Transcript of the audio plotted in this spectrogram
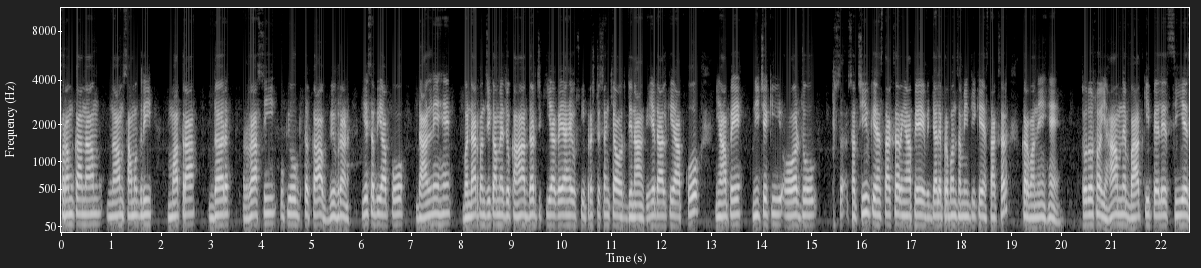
फर्म का नाम नाम सामग्री, मात्रा, दर, राशि, उपयोगिता का विवरण, ये सभी आपको डालने हैं। भंडार पंजिका में जो कहाँ दर्ज किया गया है, उसकी पृष्ठ संख्या और दिनांक, ये डाल के आपको यहाँ पे नीचे की और जो सचिव के हस्ताक्षर, यहाँ पे विद्यालय प्रबंध समिति के हस्ताक्षर करवाने हैं। तो दोस्तों, यहाँ हमने बात की पहले C S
